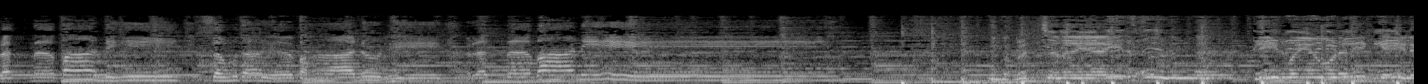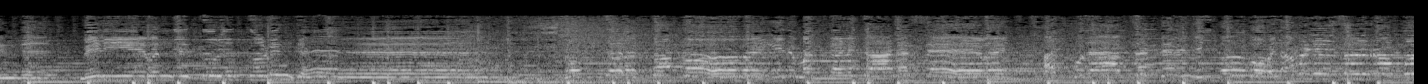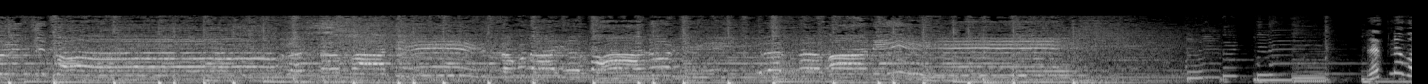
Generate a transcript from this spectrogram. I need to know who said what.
Speaker 1: ரத்னவாணி சமுதாய வானொலி ரத்னவாணி. உங்க பிரச்சனைய இது தீர்வைய உடனே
